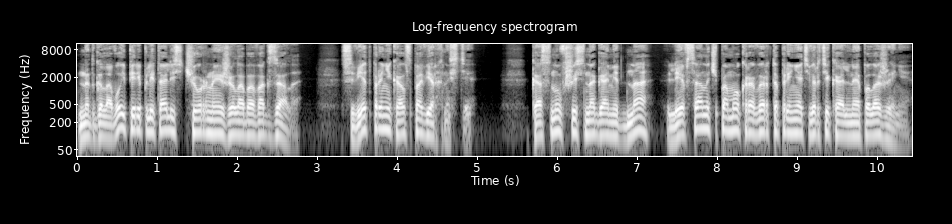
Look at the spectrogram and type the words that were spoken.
Над головой переплетались черные желоба вокзала. Свет проникал с поверхности. Коснувшись ногами дна, Лев Саныч помог Роверто принять вертикальное положение.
